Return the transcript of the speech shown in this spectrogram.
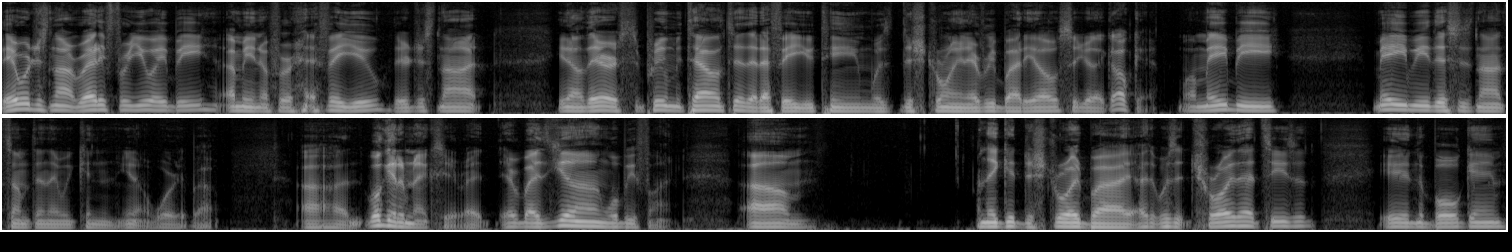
they were just not ready for UAB. I mean, for FAU. They're just not, you know, they're supremely talented. That FAU team was destroying everybody else. So you're like, okay, well, maybe, maybe this is not something that we can, you know, worry about. Uh, we'll get them next year, right? Everybody's young. We'll be fine. Um, and they get destroyed by uh, was it Troy that season in the bowl game?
